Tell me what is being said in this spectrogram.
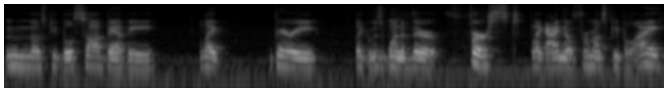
most people saw Bambi like very like it was one of their first like I know for most people I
